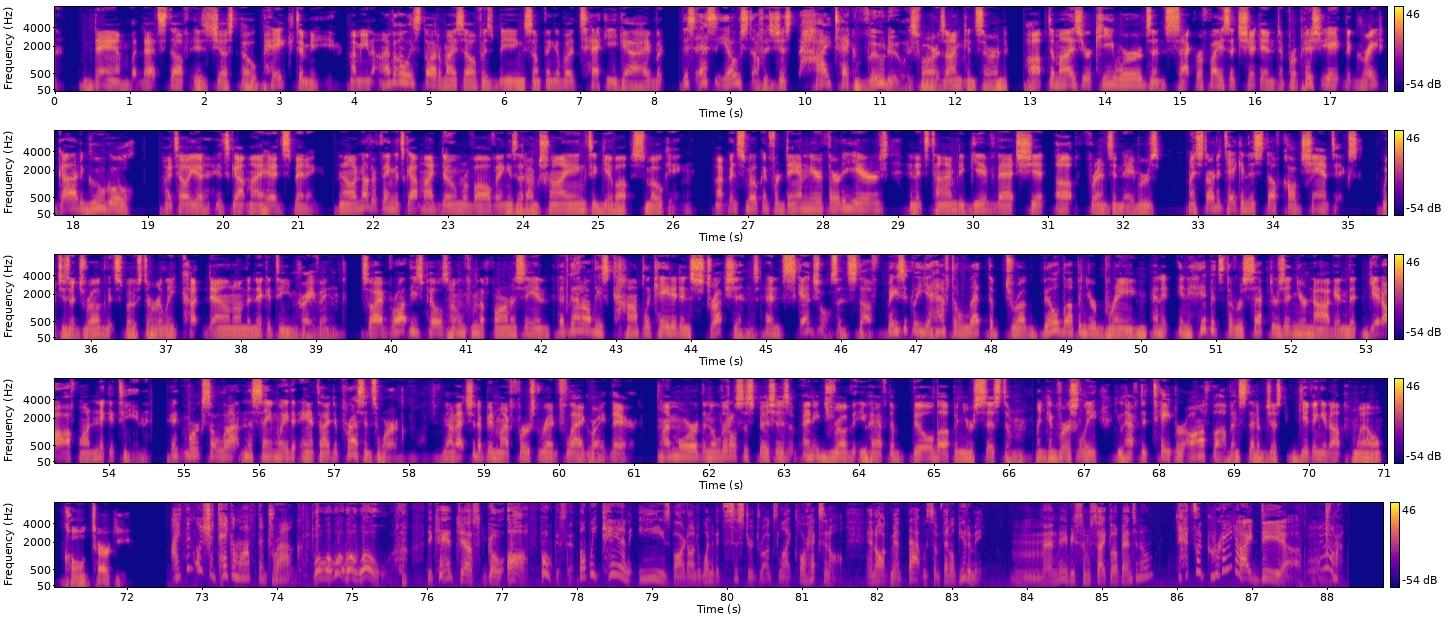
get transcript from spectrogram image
Damn, but that stuff is just opaque to me. I mean, I've always thought of myself as being something of a techie guy, but this SEO stuff is just high tech voodoo as far as I'm concerned. Optimize your keywords and sacrifice a chicken to propitiate the great god Google. I tell you, it's got my head spinning. Now, another thing that's got my dome revolving is that I'm trying to give up smoking. I've been smoking for damn near 30 years, and it's time to give that shit up, friends and neighbors. I started taking this stuff called Chantix, which is a drug that's supposed to really cut down on the nicotine craving. So I brought these pills home from the pharmacy and they've got all these complicated instructions and schedules and stuff. Basically, you have to let the drug build up in your brain and it inhibits the receptors in your noggin that get off on nicotine. It works a lot in the same way that antidepressants work. Now that should have been my first red flag right there. I'm more than a little suspicious of any drug that you have to build up in your system and conversely you have to taper off of instead of just giving it up, well, cold turkey. I think we should take him off the drug. Whoa, whoa, whoa, whoa, whoa. You can't just go off Focusyn. But we can ease Bart onto one of its sister drugs like chlorhexanol and augment that with some phenylbutamine. Hmm, and maybe some cyclobenzenone? That's a great idea.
